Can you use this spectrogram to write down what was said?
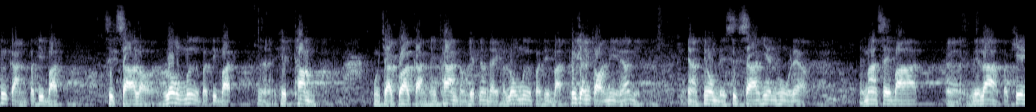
คือการปฏิบัติ ศึกษาเราลงมือปฏิบัติเหตุธรรมหูจักว่าการให้ท่านต้องเฮ็ดแนวใดก็ลงมือปฏิบัติ คือจังตอนนี้แล้วนี่ญาติโยมได้ศึกษาเฮียนหูแล้วมาใส่บาตรเวลาประเคน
